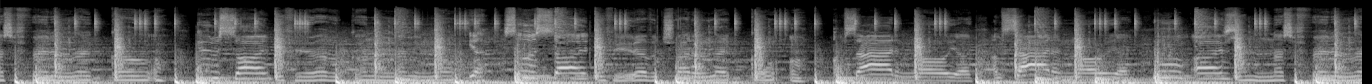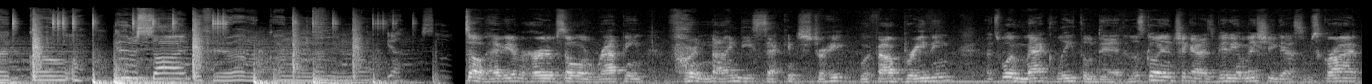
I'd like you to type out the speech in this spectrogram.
that's afraid to let go. Uh, you decide if you're ever gonna let me know. Yeah, suicide if you ever try to let go. Uh, I'm sad, I know, yeah. I'm sad, I know, yeah. Who am I? Someone that's afraid to So, have you ever heard of someone rapping for 90 seconds straight without breathing? That's what Mac Lethal did. Let's go ahead and check out his video. Make sure you guys subscribe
